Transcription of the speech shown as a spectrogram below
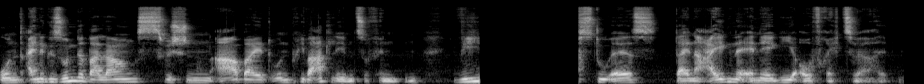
und eine gesunde Balance zwischen Arbeit und Privatleben zu finden. Wie schaffst du es, deine eigene Energie aufrechtzuerhalten?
